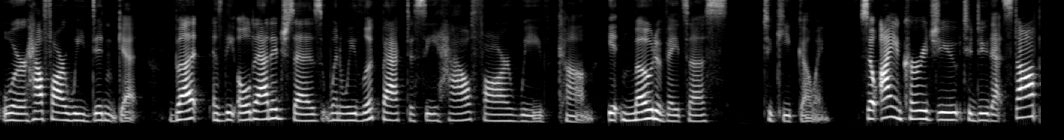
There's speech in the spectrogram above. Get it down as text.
or how far we didn't get. But as the old adage says, when we look back to see how far we've come, it motivates us to keep going. So I encourage you to do that. Stop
